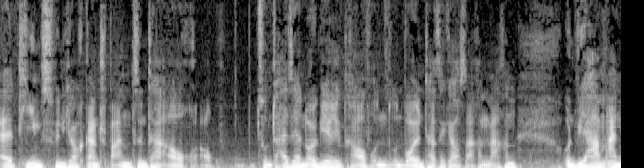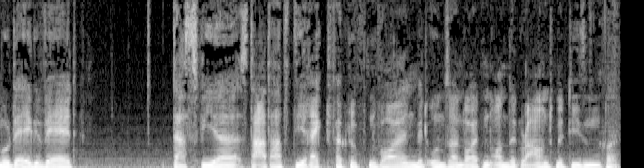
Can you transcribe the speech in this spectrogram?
äh, Teams, finde ich auch ganz spannend, sind da auch, auch zum Teil sehr neugierig drauf und, und wollen tatsächlich auch Sachen machen. Und wir haben ein Modell gewählt, dass wir Startups direkt verknüpfen wollen mit unseren Leuten on the ground, mit diesen cool.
